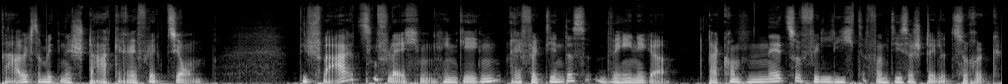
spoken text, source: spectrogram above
Da habe ich somit eine starke Reflexion. Die schwarzen Flächen hingegen reflektieren das weniger. Da kommt nicht so viel Licht von dieser Stelle zurück.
